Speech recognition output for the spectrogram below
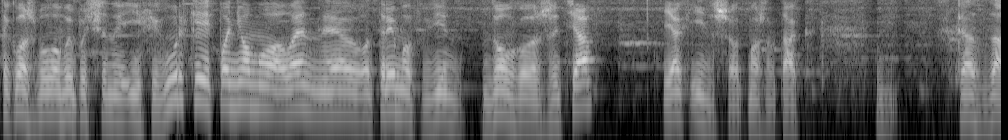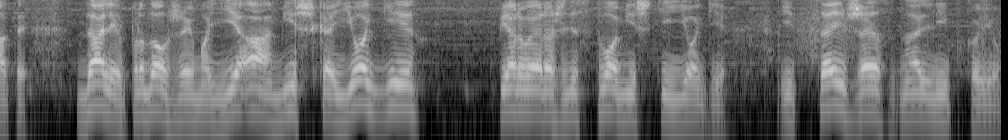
також було випущено і фігурки по ньому, але не отримав він довгого життя, як інше, от можна так сказати. Далі продовжуємо ЄА Мішка Йогі. Перше Рождество Мішки Йогі. І цей вже з наліпкою.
